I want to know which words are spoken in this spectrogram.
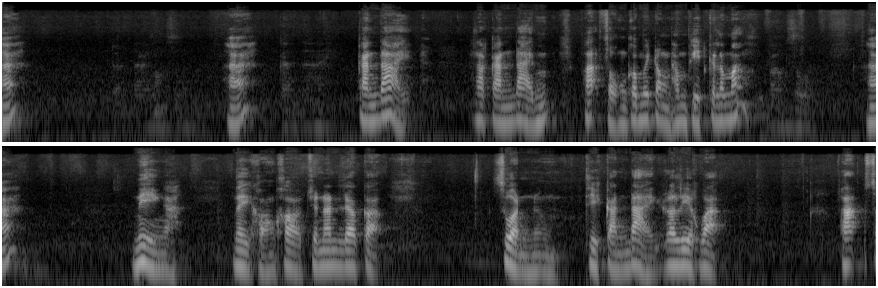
ฮะฮะกันได้ ถ้ากันได้พระสงฆ์ก็ไม่ต้องทำผิดกันละมั้งฮะนี่ไงในของข้อฉะนั้นแล้วก็ส่วนหนึ่งที่กันได้ก็เรียกว่า พระส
